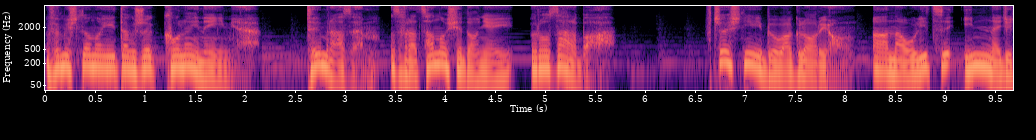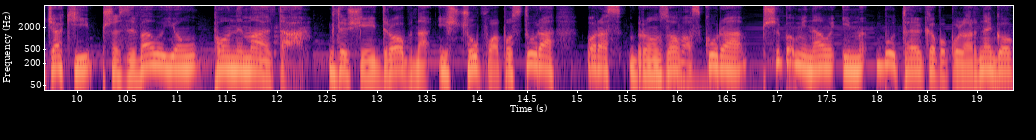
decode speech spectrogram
Wymyślono jej także kolejne imię. Tym razem zwracano się do niej Rosalba. Wcześniej była Glorią, a na ulicy inne dzieciaki przezywały ją Pony Malta, gdyż jej drobna i szczupła postura oraz brązowa skóra przypominały im butelkę popularnego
